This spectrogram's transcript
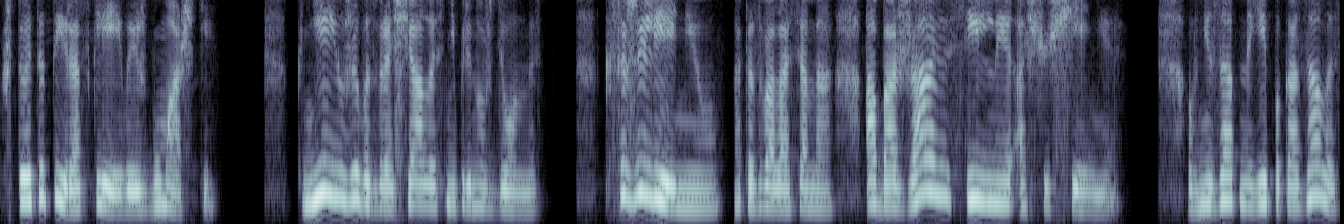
что это ты расклеиваешь бумажки?» К ней уже возвращалась непринужденность. «К сожалению», — отозвалась она, — «обожаю сильные ощущения». Внезапно ей показалось,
